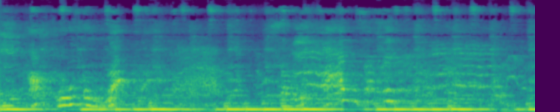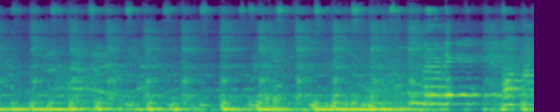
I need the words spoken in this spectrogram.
อีกอักอูอูลสิทายสักสิพเมฆพร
